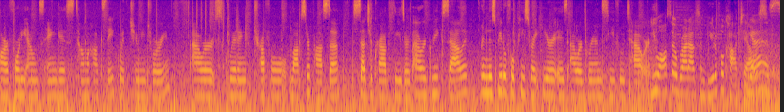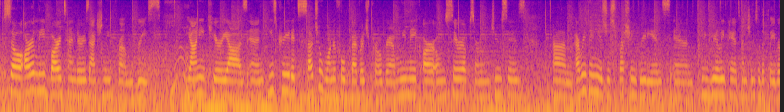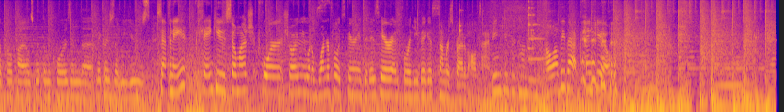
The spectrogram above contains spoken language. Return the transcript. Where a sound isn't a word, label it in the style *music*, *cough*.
Our 40 ounce Angus tomahawk steak with chimichurri. Our squid ink truffle lobster pasta, such a crowd pleaser. Our Greek salad, and this beautiful piece right here is our grand seafood tower. You also brought out some beautiful cocktails. Yes. So our lead bartender is actually from Greece, hmm. Yanni Kyriaz, and he's created such a wonderful beverage program. We make our own syrups, our own juices. Um, everything is just fresh ingredients, and we really pay attention to the flavor profiles with the liqueurs and the liquors that we use. Stephanie, thank you so much for showing me what a wonderful experience it is here and for the biggest summer spread of all time. Thank you for coming. Oh, I'll be back. Thank you. *laughs*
